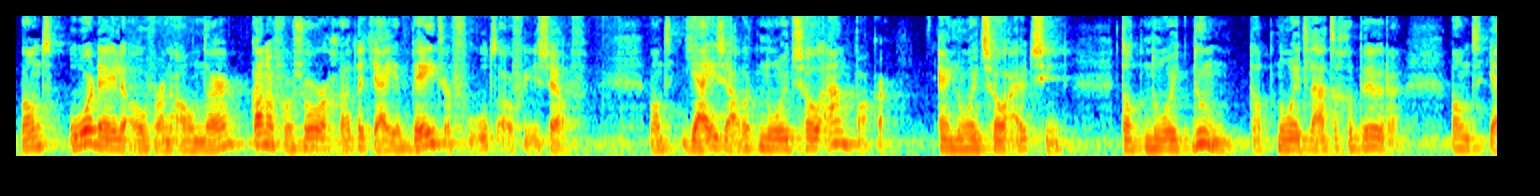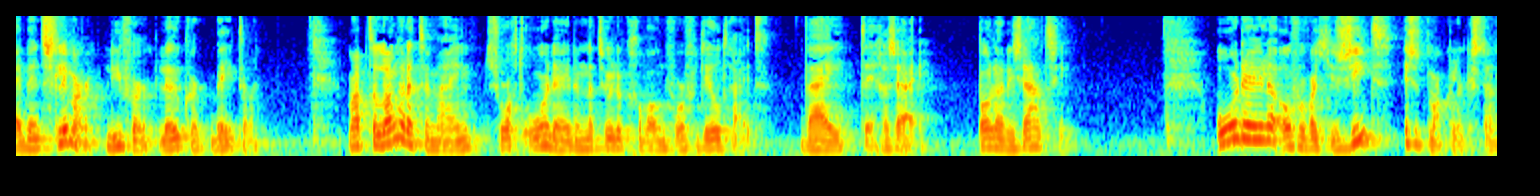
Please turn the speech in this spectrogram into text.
Want oordelen over een ander kan ervoor zorgen dat jij je beter voelt over jezelf. Want jij zou het nooit zo aanpakken, er nooit zo uitzien, dat nooit doen, dat nooit laten gebeuren. Want jij bent slimmer, liever, leuker, beter. Maar op de langere termijn zorgt oordelen natuurlijk gewoon voor verdeeldheid. Wij tegen zij. Polarisatie. Oordelen over wat je ziet is het makkelijkste.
